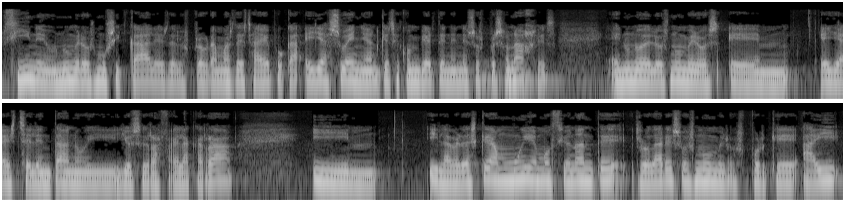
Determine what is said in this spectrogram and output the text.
cine o números musicales de los programas de esa época. Ellas sueñan que se convierten en esos personajes. En uno de los números eh, ella es Chelentano y yo soy Rafaela Carrá. Y, y la verdad es que era muy emocionante rodar esos números porque ahí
